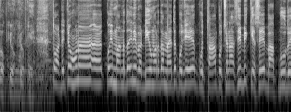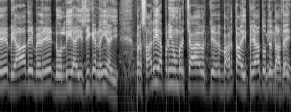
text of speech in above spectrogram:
ਓਕੇ ਓਕੇ ਓਕੇ ਤੁਹਾਡੇ ਚੋਂ ਹੁਣ ਅ, ਕੋਈ ਮੰਨਦਾ ਹੀ ਨਹੀਂ ਵੱਡੀ ਉਮਰ ਦਾ। ਮੈਂ ਤਾਂ ਪੁੱਛੇ ਤਾਂ ਪੁੱਛਣਾ ਸੀ ਵੀ ਕਿਸੇ ਬਾਪੂ ਦੇ ਵਿਆਹ ਦੇ ਵੇਲੇ ਡੋਲੀ ਆਈ ਸੀ ਕਿ ਨਹੀਂ ਆਈ? ਪਰ ਸਾਰੀ ਆਪਣੀ ਉਮਰ 48 50 ਤੋਂ ਉੱਤੇ ਦੱਸ ਦੇ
